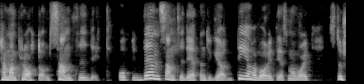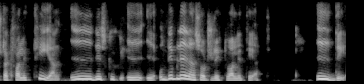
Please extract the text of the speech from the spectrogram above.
kan man prata om samtidigt. Och den samtidigheten tycker jag, det har varit det som har varit största kvaliteten i diskussion, i, i, och det blir en sorts ritualitet i det.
